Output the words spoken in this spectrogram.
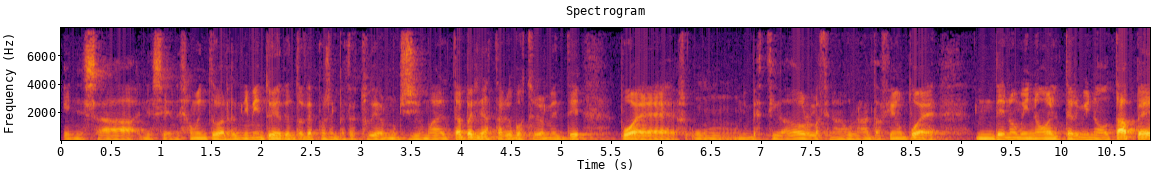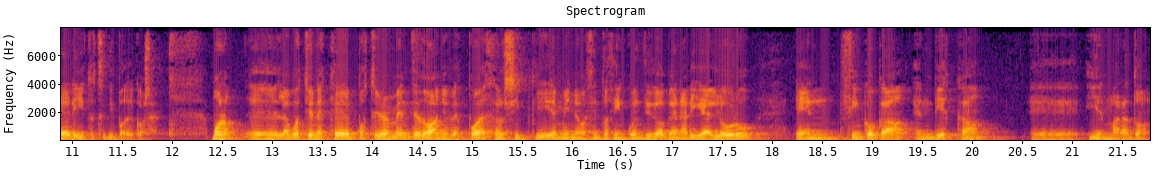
en, esa, en, ese, en ese momento del rendimiento y desde entonces pues empezó a estudiar muchísimo más el tapering hasta que posteriormente pues un, un investigador relacionado con la natación pues denominó el término Tupper y todo este tipo de cosas. Bueno, eh, la cuestión es que posteriormente, dos años después, Helsinki en 1952 ganaría el oro en 5K, en 10K eh, y en maratón,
